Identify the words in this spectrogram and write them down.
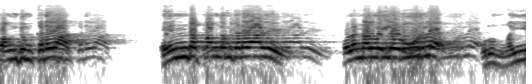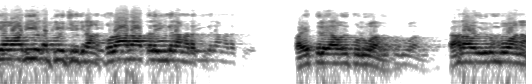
பங்கும் கிடையாது. எந்த பங்கும் கிடையாது. புலனறுவையில ஒரு ஊர்ல ஒரு மையவாடியை கட்டி வச்சிருக்கிறாங்க தொழாதாக்களை இங்கதான் நடக்குது. பயத்திலேயாவது தொழுவாங்க. யாராவது விரும்புவானா?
